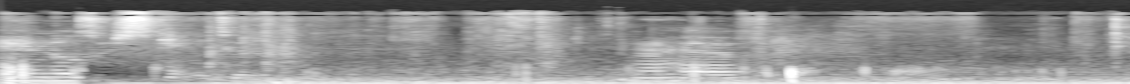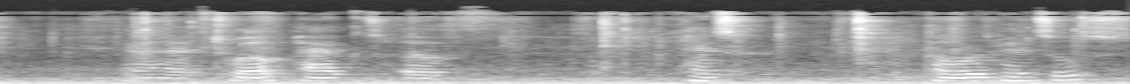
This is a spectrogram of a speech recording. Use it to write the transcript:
And those are skinny too. And I have and I have 12 packs of pencil color pencils.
